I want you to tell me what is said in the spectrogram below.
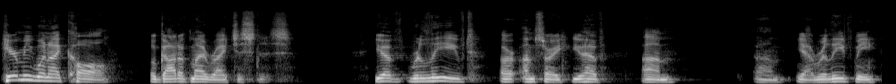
Hear me when I call, O God of my righteousness. You have relieved, or I'm sorry, you have, um, um, yeah, relieved me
